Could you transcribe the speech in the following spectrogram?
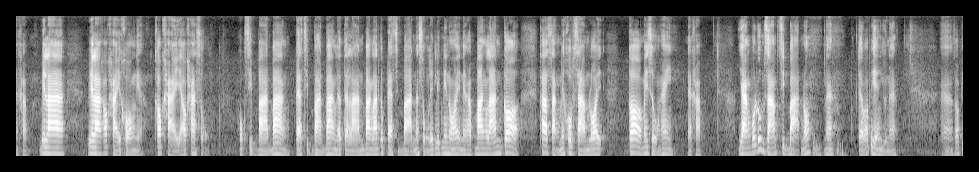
นะครับ เวลาเวลาเขาขายของเนี่ยเขาขายเอาค่าส่ง 60 บาทบ้าง 80 บาทบ้างแล้วแต่ร้านบางร้านก็ 80 บาทนะส่งเล็ก ๆ น้อยๆนะครับ บางร้านก็ถ้าสั่งไม่ครบ 300 ก็ไม่ส่งให้นะครับ อย่างวอลุ่ม 30 บาทเนาะนะแต่ว่าแพงอยู่นะอ่าก็แพ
